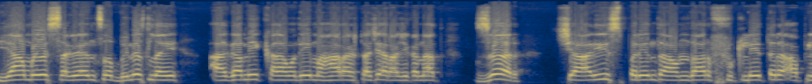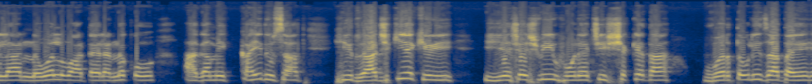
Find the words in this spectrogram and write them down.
यामुळे सगळ्यांचं बिनसलंय आगामी काळामध्ये महाराष्ट्राच्या राजकारणात जर चाळीस पर्यंत आमदार फुटले तर आपल्याला नवल वाटायला नको. आगामी काही दिवसात ही राजकीय खेळी यशस्वी होण्याची शक्यता वर्तवली जात आहे.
